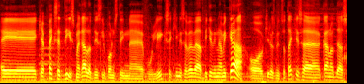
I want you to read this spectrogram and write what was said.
Ε, και παίξε dis, μεγάλο dis λοιπόν στην ε, Βουλή. Ξεκίνησε βέβαια, μπήκε δυναμικά ο κύριος Μητσοτάκης, ε, κάνοντας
